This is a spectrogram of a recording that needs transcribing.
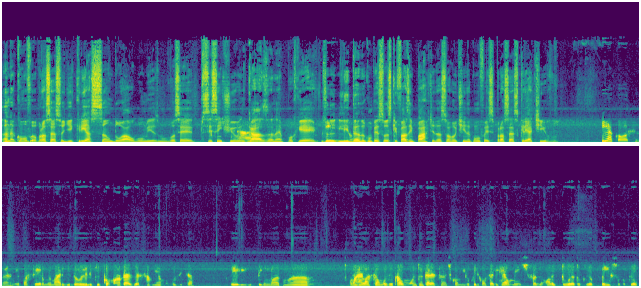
Ana, como foi o processo de criação do álbum mesmo? Você se sentiu ah, em casa, né? Porque isso. lidando com pessoas que fazem parte da sua rotina, como foi esse processo criativo? E a Cossi, né, meu parceiro, meu marido, ele que comanda aí essa minha música, ele tem uma, uma, uma relação musical muito interessante comigo, que ele consegue realmente fazer uma leitura do que eu penso, do que eu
